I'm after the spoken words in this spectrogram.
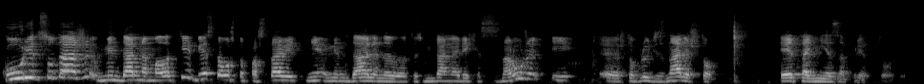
курицу даже в миндальном молоке без того, чтобы поставить не миндальные, то есть миндальные орехи снаружи, и э, чтобы люди знали, что это не запрет тоже.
